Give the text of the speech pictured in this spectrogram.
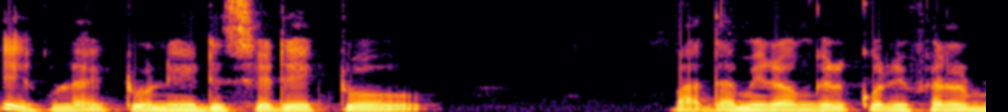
এগুলো একটু নেড়ে ছেড়ে একটু বাদামি রঙের করে ফেলব।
